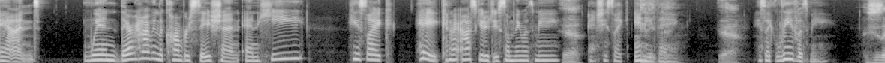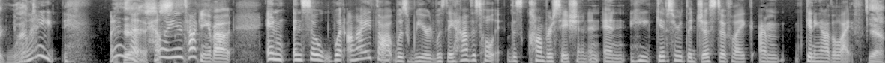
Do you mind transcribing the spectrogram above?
And when they're having the conversation and he he's like, "Hey, can I ask you to do something with me?" Yeah. And she's like, "Anything." Anything. Yeah. He's like, "Leave with me." And she's like, what? What What in Yeah, the hell are you talking about? And and so what I thought was weird was they have this whole this conversation and and he gives her the gist of like I'm getting out of the life. Yeah.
